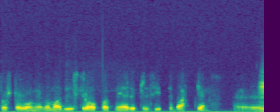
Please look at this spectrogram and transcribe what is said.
första gången. De hade ju skrapat ner i princip till backen. Eh,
